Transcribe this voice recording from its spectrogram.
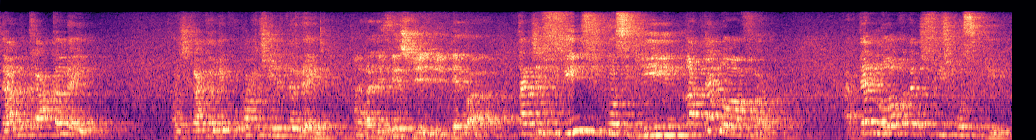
Já no carro também. Pode carro também compartilha também. Mas tá difícil de, de ter pra. Tá difícil de conseguir, até nova. Até nova tá difícil de conseguir.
